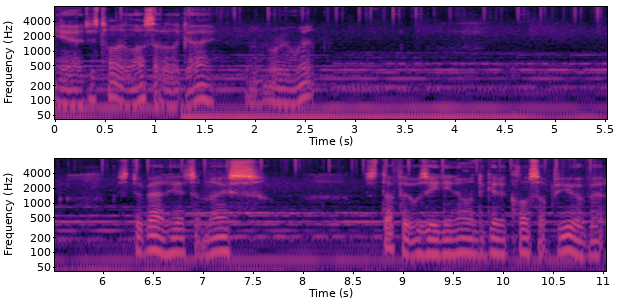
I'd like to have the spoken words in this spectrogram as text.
yeah, I just totally lost that other guy. Too bad. He had some nice stuff it was eating. Wanted to get a close-up view of it.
